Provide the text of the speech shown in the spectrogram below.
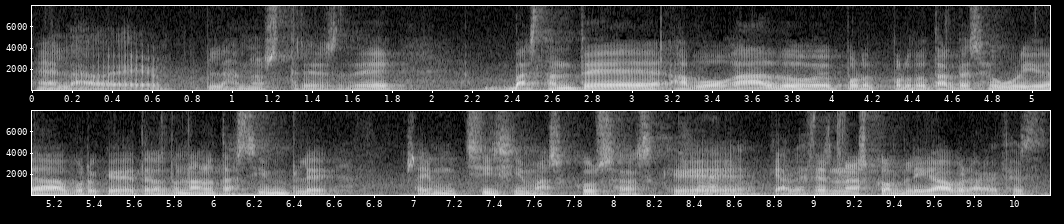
en el lado de planos 3D, bastante abogado por, por dotar de seguridad, porque detrás de una nota simple pues hay muchísimas cosas que, que, a veces no es complicado, pero a veces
